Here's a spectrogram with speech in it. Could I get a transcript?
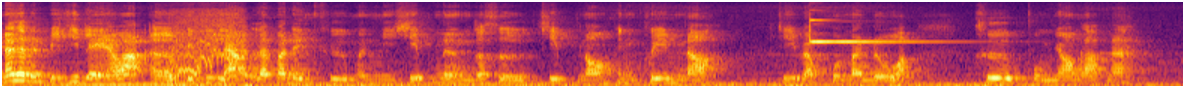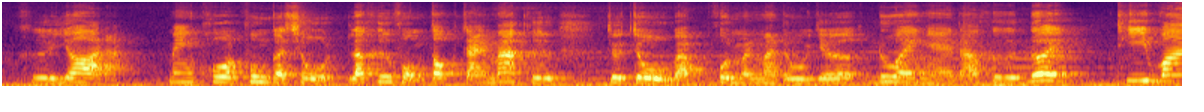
น่าจะเป็นปีที่แล้วอะเออปีที่แล้วแล้วประเด็นคือมันมีคลิปหนึ่งก็คือคลิปน้องเพนกวินเนาะที่แบบคุณมาดูอะคือผมยอมรับนะ คือยอดอะแม่งโพดพุ่งกระฉูดแล้วคือผมตกใจมากคือจู่ๆแบบคุณมันมาดูเยอะด้วยไงแล้วคือด้วยที่ว่า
